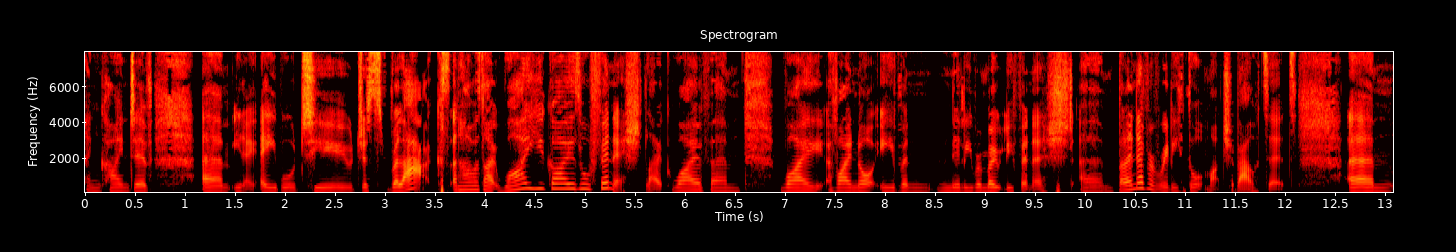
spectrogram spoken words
and kind of um, you know able to just relax. And i was like why are you guys all finished? Like why have um why have i not even nearly remotely finished? Um, but i never really thought much about it. Um,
